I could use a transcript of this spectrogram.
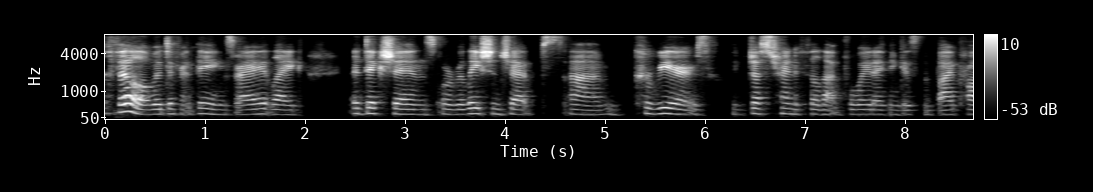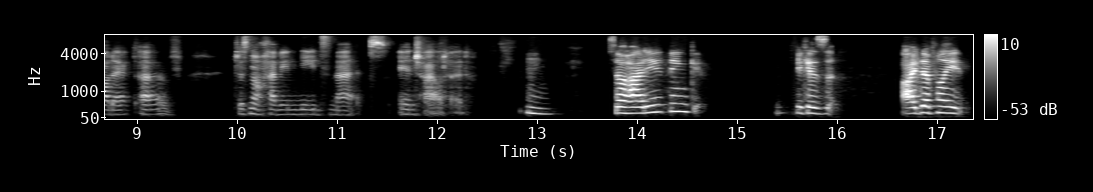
to fill with different things right like addictions or relationships, um, careers, like just trying to fill that void, I think is the byproduct of just not having needs met in childhood. Mm. So, how do you think? Because I definitely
